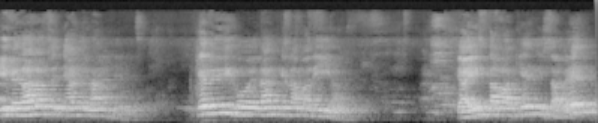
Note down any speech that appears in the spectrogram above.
Y le da la señal del ángel. ¿Qué le dijo el ángel a María? Que ahí estaba quien, Isabel,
